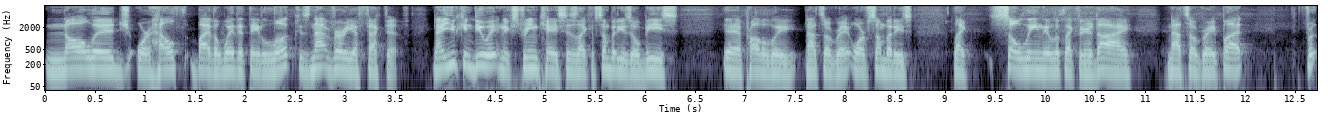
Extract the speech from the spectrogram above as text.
knowledge or health by the way that they look is not very effective. Now you can do it in extreme cases, like if somebody is obese, yeah, probably not so great, or if somebody's like so lean they look like they're gonna die, not so great. But for,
